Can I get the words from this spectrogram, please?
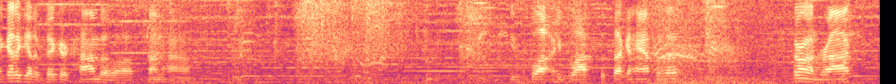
I gotta get a bigger combo off somehow. He's blo he blocks the second half of it. Throwing rocks.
